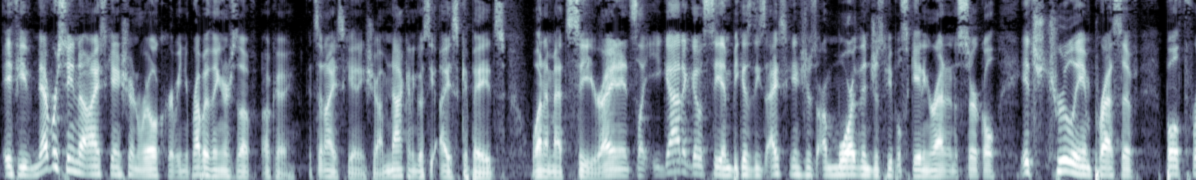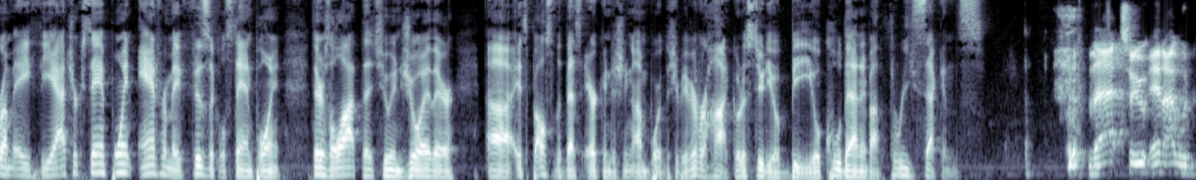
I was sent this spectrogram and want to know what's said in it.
If you've never seen an ice skating show in Royal Caribbean, you're probably thinking to yourself, okay, it's an ice skating show. I'm not going to go see ice capades when I'm at sea, right? And it's like, you got to go see them because these ice skating shows are more than just people skating around in a circle. It's truly impressive, both from a theatric standpoint and from a physical standpoint. There's a lot that you enjoy there. Uh, it's also the best air conditioning on board the ship. If you're ever hot, go to Studio B. You'll cool down in about three seconds. that too, and I would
